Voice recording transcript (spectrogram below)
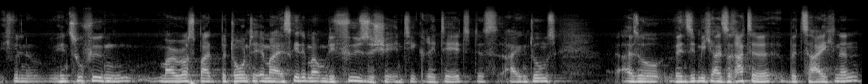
ich will hinzufügen, Mario Rothbard betonte immer, es geht immer um die physische Integrität des Eigentums. Also wenn Sie mich als Ratte bezeichnen,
